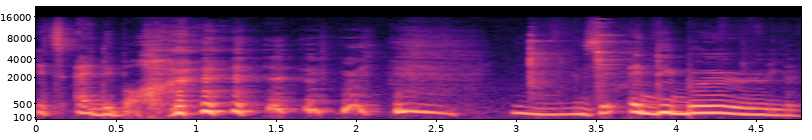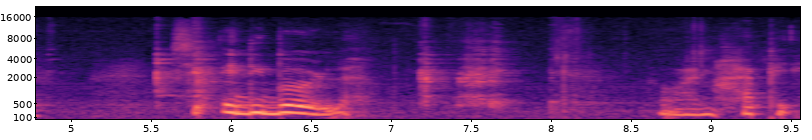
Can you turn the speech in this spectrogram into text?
It's edible. Mm, C'est edible. C'est edible. Oh, I'm happy.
